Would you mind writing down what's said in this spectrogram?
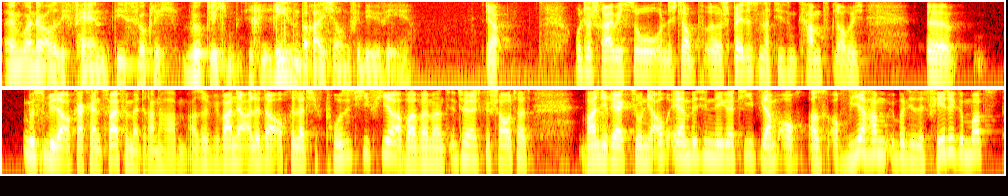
äh, Wanda Rousey Fan. Die ist wirklich, wirklich eine Riesenbereicherung für die WWE. Ja, unterschreibe ich so. Und ich glaube, äh, spätestens nach diesem Kampf, glaube ich, äh, müssen wir da auch gar keinen Zweifel mehr dran haben. Also wir waren ja alle da auch relativ positiv hier, aber wenn man ins Internet geschaut hat, waren die Reaktionen ja auch eher ein bisschen negativ. Wir haben auch, also auch wir haben über diese Fehde gemotzt.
